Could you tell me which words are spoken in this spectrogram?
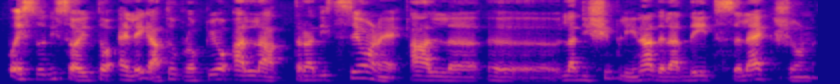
Questo di solito è legato proprio alla tradizione, alla eh, disciplina della date selection,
